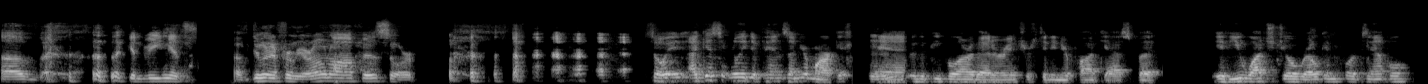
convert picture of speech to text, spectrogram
of the convenience of doing it from your own office or. so it, I guess it really depends on your market Mhm. and who the people are that are interested in your podcast. But if you watch Joe Rogan, for example,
